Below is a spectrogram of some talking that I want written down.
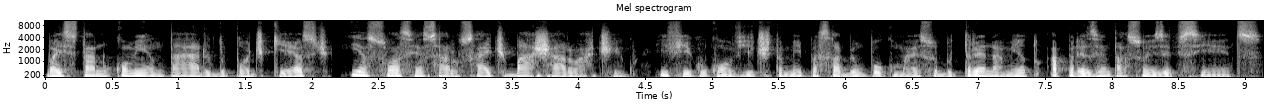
vai estar no comentário do podcast e é só acessar o site e baixar o artigo. E fica o convite também para saber um pouco mais sobre o treinamento Apresentações Eficientes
